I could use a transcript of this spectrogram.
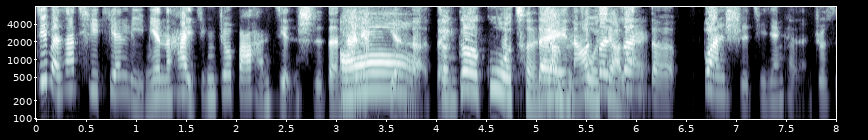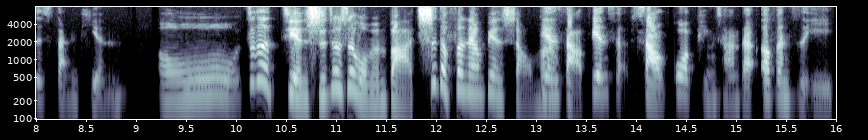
基本上七天里面呢，它已经就包含减食的那两天了，整个过程对，然后真正的断食期间可能就是三天。哦，这个减食就是我们把吃的分量变少吗？变少，变成，少过平常的二分之一，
